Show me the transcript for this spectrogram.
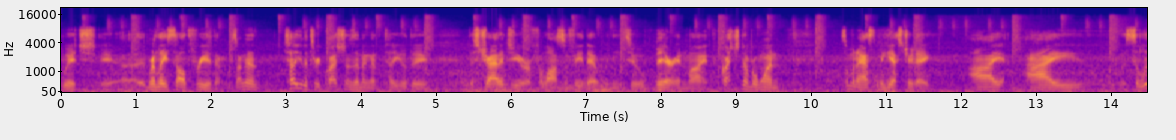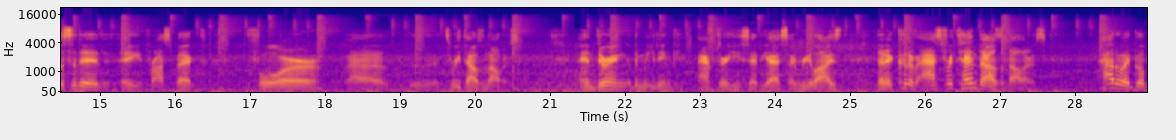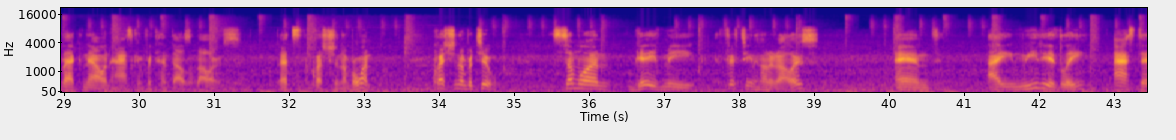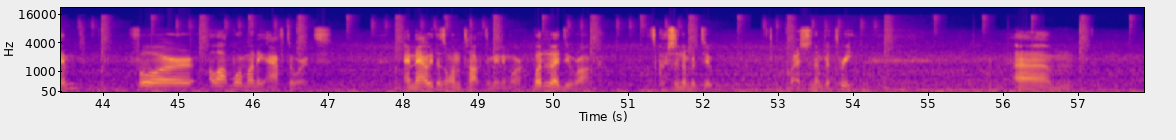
which uh, relates to all three of them. So I'm going to tell you the three questions and I'm going to tell you the the strategy or philosophy that we need to bear in mind. Question number one someone asked me yesterday. I I solicited a prospect for uh, three thousand dollars, and during the meeting, after he said yes, I realized that I could have asked for ten thousand dollars. How do I go back now and ask him for ten thousand dollars? That's question number one. Question number two someone gave me $1,500 and I immediately asked him for a lot more money afterwards. And now he doesn't want to talk to me anymore. What did I do wrong? That's question number two. Question number three. Um,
